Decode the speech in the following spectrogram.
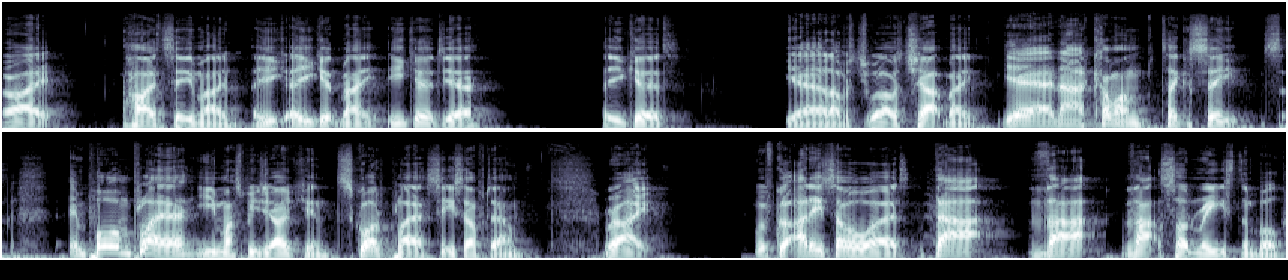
All right. Hi, Timo. Are you, are you good, mate? Are you good, yeah? Are you good? Yeah, we'll have, a, we'll have a chat, mate. Yeah, nah, come on. Take a seat. Important player? You must be joking. Squad player, sit yourself down. Right. We've got, I need some words. That, that, that's unreasonable.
